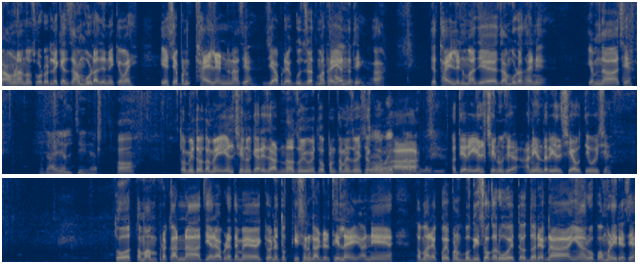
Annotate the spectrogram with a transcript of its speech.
રાવણાનો છોડ એટલે કે જાંબુડા જેને કહેવાય એ છે પણ થાઈલેન્ડના છે જે આપણે ગુજરાતમાં થાય એ નથી. હા જે થાઈલેન્ડમાં જે જાંબુડા થાય ને એમના છે. આ એલચી છે. હા તો મિત્રો તમે એલચીનું ક્યારે ઝાડ ન જોયું હોય તો પણ તમે જોઈ શકો. આ અત્યારે એલચીનું છે આની અંદર એલચી આવતી હોય છે. તો તમામ પ્રકારના અત્યારે આપણે તમે કહો ને તો કિશન ગાર્ડનથી લઈ અને તમારે કોઈ પણ બગીચો કરવો હોય તો દરેકના અહીંયા રોપા મળી રહેશે.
